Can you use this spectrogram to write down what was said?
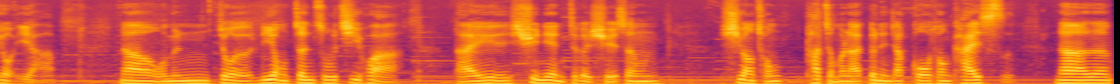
又哑。那我们就利用珍珠计划来训练这个学生，希望从他怎么来跟人家沟通开始。那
